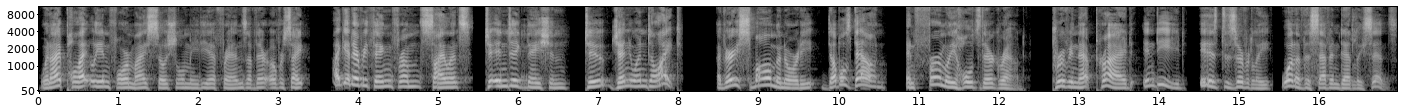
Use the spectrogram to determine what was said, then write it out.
When I politely inform my social media friends of their oversight, I get everything from silence to indignation to genuine delight. A very small minority doubles down and firmly holds their ground, proving that pride, indeed, is deservedly one of the seven deadly sins.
